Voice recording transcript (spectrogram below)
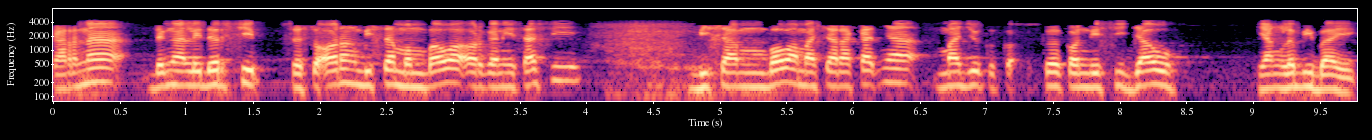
Karena dengan leadership, seseorang bisa membawa organisasi, bisa membawa masyarakatnya maju ke, ke kondisi jauh yang lebih baik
